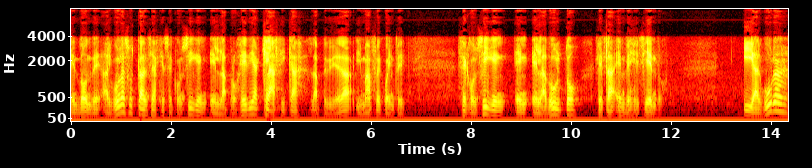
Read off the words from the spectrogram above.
en donde algunas sustancias que se consiguen en la progeria clásica, la primera y más frecuente, se consiguen en el adulto que está envejeciendo. Y algunos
